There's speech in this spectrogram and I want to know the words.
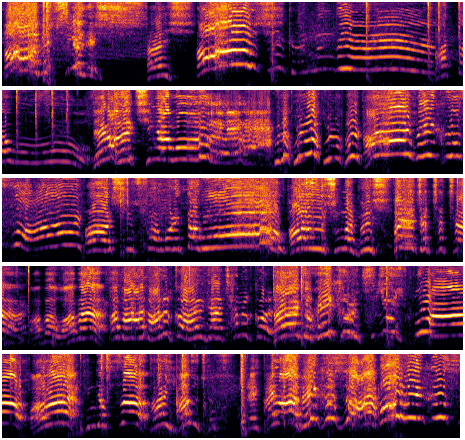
아, 미치겠네, 씨! 아이씨. 아씨, 갔는데! 맞다고! 내가 왜 치냐고! 뭐야, 뭐야, 뭐야! 아, 페이크였어! 아, 아 실수 한 번 했다고! 아유, 정말 몇 시. 아유, 차, 차, 차! 와봐, 와봐! 아, 마, 막을 걸! 아, 나 참을 걸! 아, 저 페이크를 죽이고 싶어! 와봐! 생겼어! 아, 아주 저, 아유, 아, 페이크였어! 아, 아, 페이크였어!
